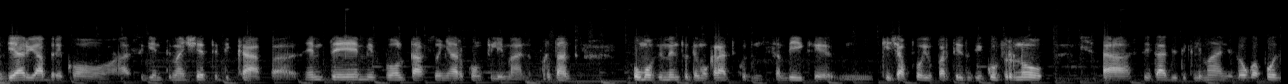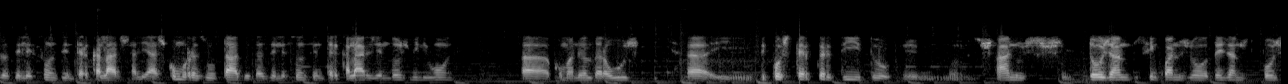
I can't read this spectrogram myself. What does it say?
o Diário abre com a seguinte manchete de capa: MDM volta a sonhar com Climano. Portanto, o Movimento Democrático de Moçambique, que já foi o partido que governou a cidade de Climane, logo após as eleições intercalares, aliás, como resultado das eleições intercalares em 2011, uh, ah, com Manuel de Araújo, uh, e depois de ter perdido anos, dois anos, cinco anos ou dez anos depois,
